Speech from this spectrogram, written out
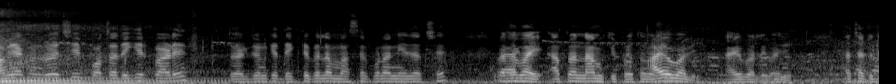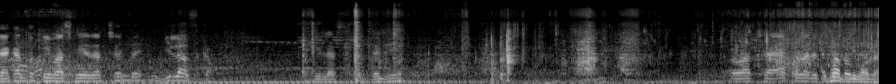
আমি এখন রয়েছি পচা দিঘির পাড়ে। তো একজনকে দেখতে পেলাম মাছের পোনা নিয়ে যাচ্ছে। আচ্ছা ভাই আপনার নাম কি প্রথমে? আয়ুব আলী। আয়ুব আলী ভাই। আচ্ছা একটু দেখান তো কি মাছ নিয়ে যাচ্ছেন। গিলাস কাপ। গিলাস দেখি। ও আচ্ছা একেবারে সব ছোট পোনা।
